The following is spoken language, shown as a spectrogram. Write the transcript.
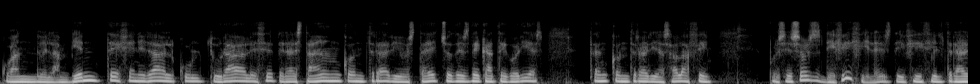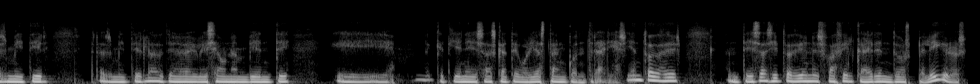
cuando el ambiente general, cultural, etcétera, es tan contrario, está hecho desde categorías tan contrarias a la fe, pues eso es difícil, es difícil transmitir, transmitir la doctrina de la Iglesia a un ambiente que tiene esas categorías tan contrarias. Y entonces, ante esa situación es fácil caer en dos peligros.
